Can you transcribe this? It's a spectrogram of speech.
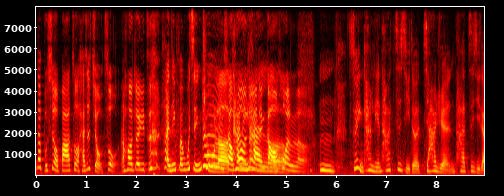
那不是有八座还是九座？然后就一直他已经分不清楚了，小朋友就已经搞混了。嗯，所以你看，连他自己的家人、他自己的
